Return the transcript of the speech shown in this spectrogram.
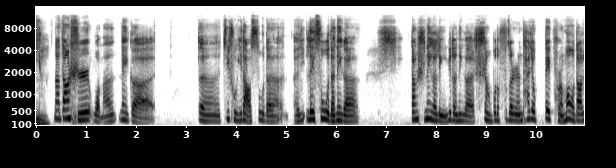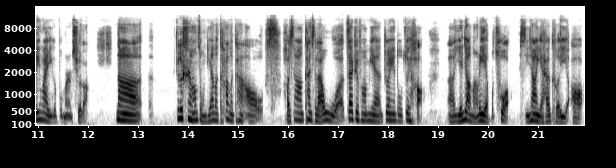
嗯，那当时我们那个呃基础胰岛素的呃类似物的那个，当时那个领域的那个市场部的负责人，他就被 promote 到另外一个部门去了。那这个市场总监呢看了看，哦，好像看起来我在这方面专业度最好，呃，演讲能力也不错，形象也还可以哦，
